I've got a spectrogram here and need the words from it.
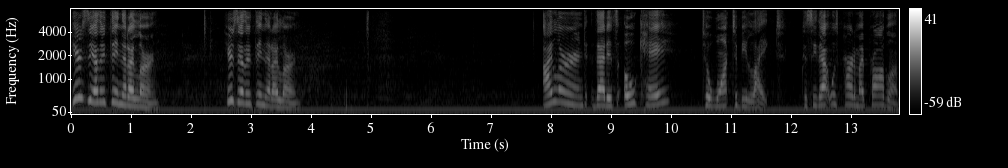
Here's the other thing that I learned. Here's the other thing that I learned. I learned that it's okay to want to be liked. Because see, that was part of my problem,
